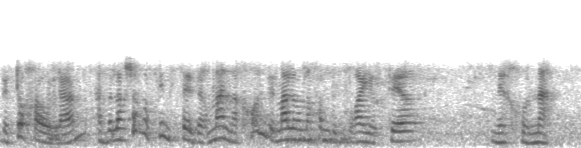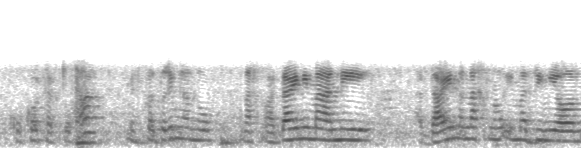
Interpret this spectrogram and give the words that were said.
בתוך העולם, אבל עכשיו עושים סדר, מה נכון ומה לא נכון בצורה יותר נכונה. חוקות התורה מסדרים לנו, אנחנו עדיין עם האני, עדיין אנחנו עם הדמיון,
